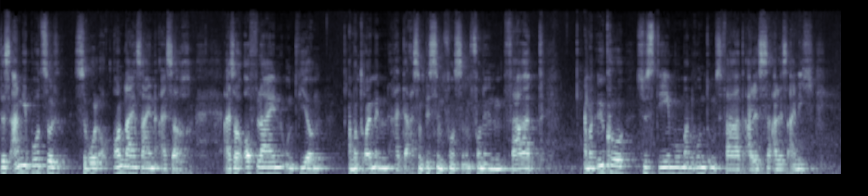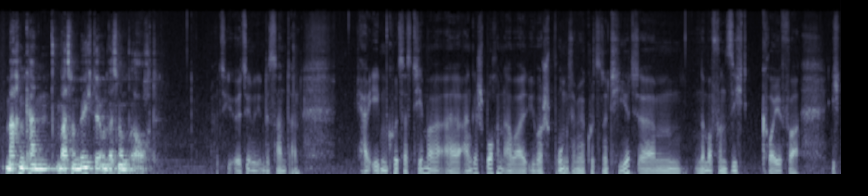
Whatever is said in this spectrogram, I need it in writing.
das Angebot soll sowohl online sein als auch, als auch offline und wir aber träumen halt da so ein bisschen von, von einem Fahrrad, einem Ökosystem, wo man rund ums Fahrrad alles, alles eigentlich machen kann, was man möchte und was man braucht. Hört sich, hört sich interessant an. wir haben eben kurz das Thema äh, angesprochen, aber übersprungen, das haben wir kurz notiert. Ähm, nochmal von Sicht Käufer. Ich,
